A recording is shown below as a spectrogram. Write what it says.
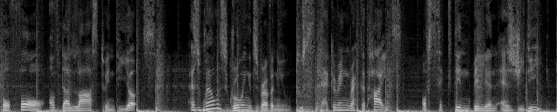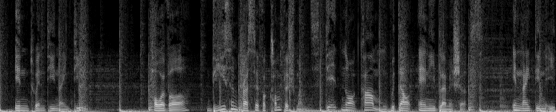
for four of the last 20 years as well as growing its revenue to staggering record highs of 16 billion SGD in 2019. However, these impressive accomplishments did not come without any blemishes. In 1980,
